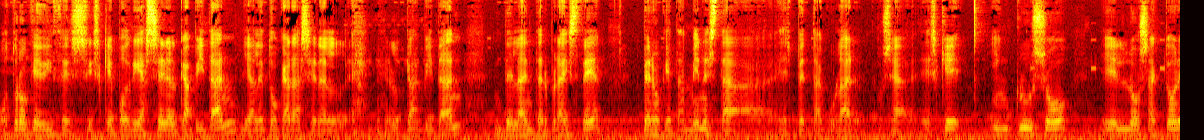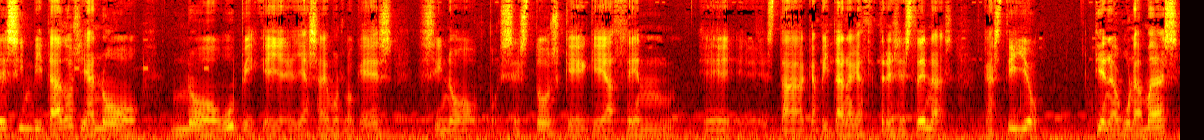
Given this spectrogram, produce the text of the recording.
otro que dices, si es que podría ser el capitán, ya le tocará ser el, capitán de la Enterprise C, pero que también está espectacular. O sea, es que incluso eh, los actores invitados ya no, no Whoopi, que ya, sabemos lo que es, sino pues estos que, hacen eh, esta capitana que hace tres escenas, Castillo, tiene alguna más,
